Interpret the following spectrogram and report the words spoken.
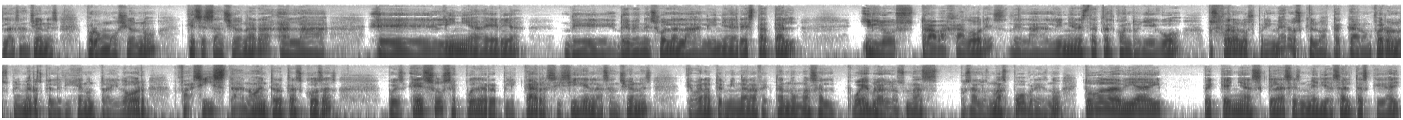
las sanciones, promocionó que se sancionara a la eh, línea aérea de, de Venezuela, la línea aérea estatal, y los trabajadores de la línea estatal cuando llegó, pues fueron los primeros que lo atacaron, fueron los primeros que le dijeron traidor, fascista, ¿no? Entre otras cosas, pues eso se puede replicar si siguen las sanciones que van a terminar afectando más al pueblo, a los más, pues a los más pobres, ¿no? Todavía hay pequeñas clases medias altas que hay,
